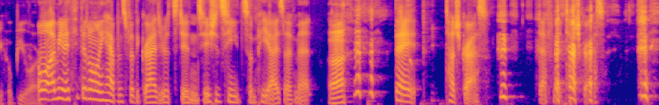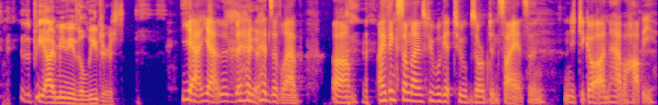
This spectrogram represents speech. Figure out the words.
We hope you are. well, I mean, I think that only happens for the graduate students. You should see some PIs I've met. Uh, They touch grass. Definite touch grass. the PI meaning the leaders. Yeah, yeah, the, the head, Yeah. heads of lab. Um, I think sometimes people get too absorbed in science and need to go out and have a hobby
